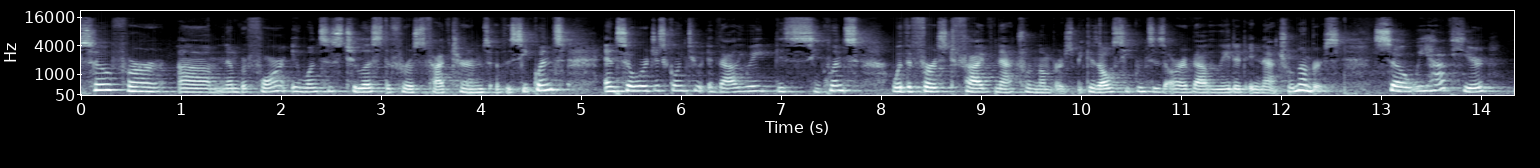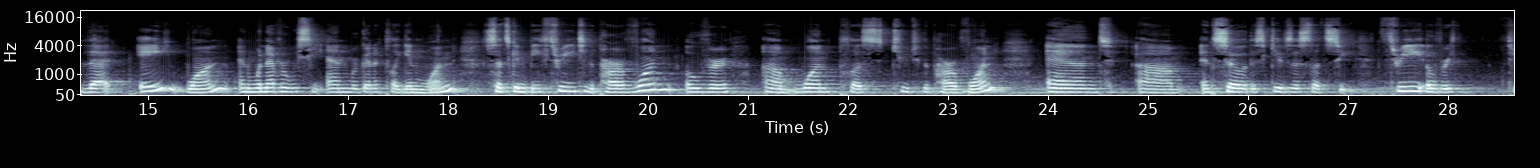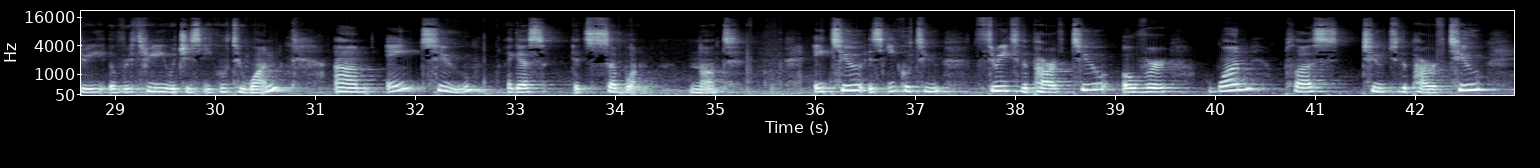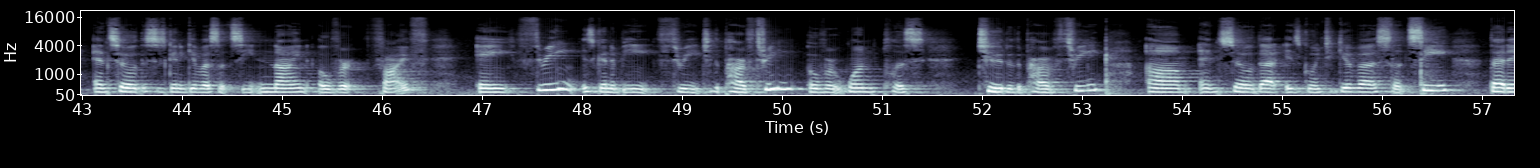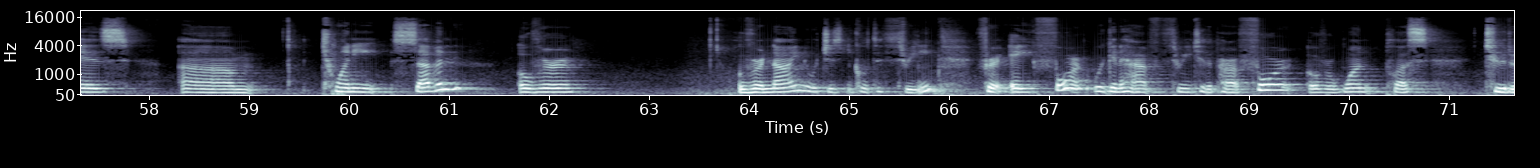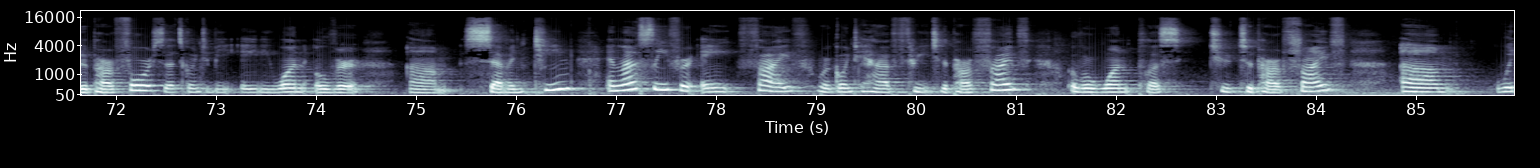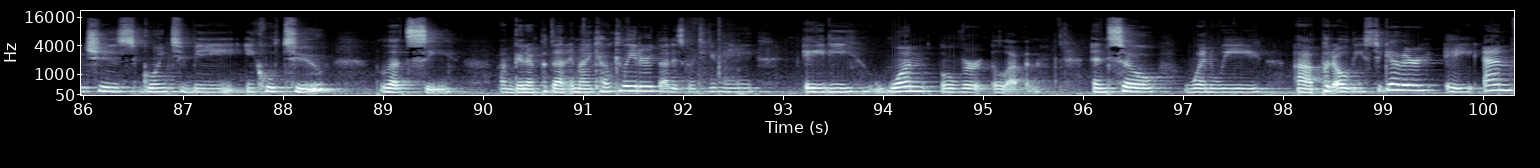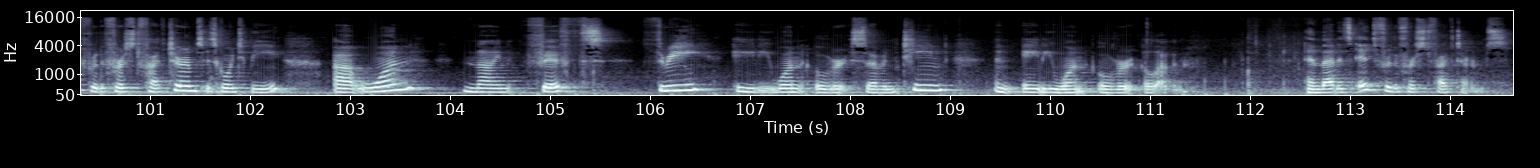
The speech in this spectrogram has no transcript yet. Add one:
So for um, number four, it wants us to list the first five terms of the sequence. And so we're just going to evaluate this sequence with the first five natural numbers because all sequences are evaluated in natural numbers. So we have here that A1, and whenever we see n, we're going to plug in 1. So it's going to be 3 to the power of 1 over um, 1 plus 2 to the power of 1. And, um, and so this gives us, let's see, 3 over 3 over 3, which is equal to 1. Um, A2, I guess it's sub 1, not. A2 is equal to 3 to the power of 2 over 1 plus 2 to the power of 2. And so this is going to give us, let's see, 9 over 5. A3 is going to be 3 to the power of 3 over 1 plus 2 to the power of 3. Um, and so that is going to give us, let's see, that is um, 27 over, over 9, which is equal to 3. For A4, we're going to have 3 to the power of 4 over 1 plus 2 to the power of 4, so that's going to be 81 over um, 17. And lastly, for A5, we're going to have 3 to the power of 5 over 1 plus 2 to the power of 5. Um, which is going to be equal to, let's see, I'm going to put that in my calculator. That is going to give me 81 over 11. And so when we uh, put all these together, AN for the first five terms is going to be uh, 1 9 fifths, 3 81 over 17, and 81 over 11. And that is it for the first five terms.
